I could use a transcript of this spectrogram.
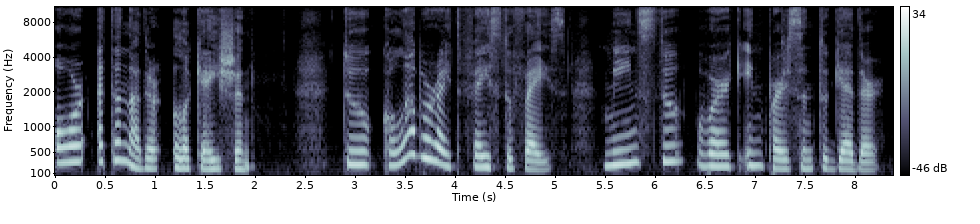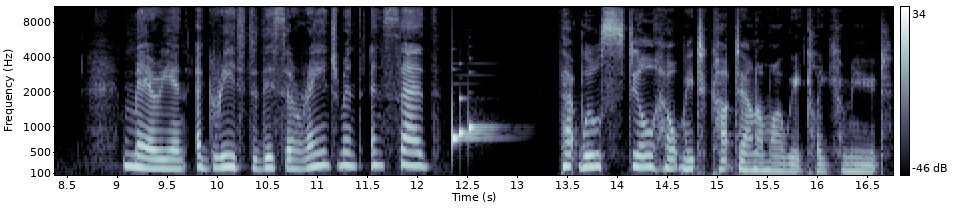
or at another location. To collaborate face to face means to work in person together. Marian agreed to this arrangement and said, That will still help me to cut down on my weekly commute.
